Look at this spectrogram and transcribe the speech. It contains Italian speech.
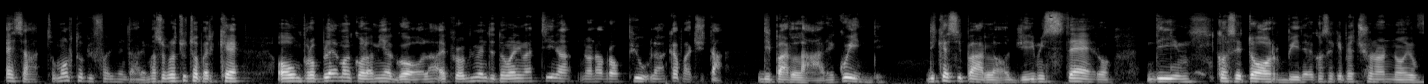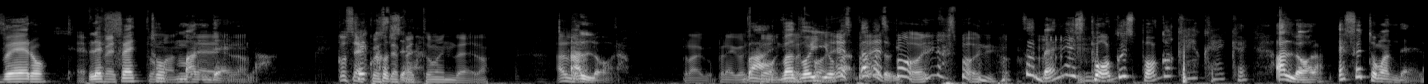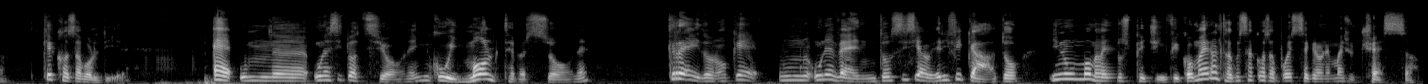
esatto, molto più fallimentare, ma soprattutto perché ho un problema con la mia gola e probabilmente domani mattina non avrò più la capacità di parlare. Quindi, di che si parla oggi? Di mistero, di cose torbide, cose che piacciono a noi, ovvero l'effetto Mandela. Cos'è Che questo cos'è? effetto Mandela? Allora, Allora, prego, prego, Vai, esponi, vado esponi, io, va- espo- vado io. esponi, esponi. va bene, espongo, espongo, ok, ok, ok. Allora, effetto Mandela, che cosa vuol dire? È un, eh, una situazione in cui molte persone credono che un, un evento si sia verificato in un momento specifico, ma in realtà questa cosa può essere che non è mai successa.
